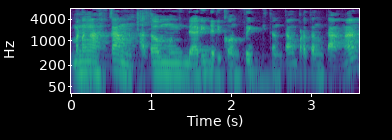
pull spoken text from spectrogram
menengahkan atau menghindari dari konflik tentang pertentangan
